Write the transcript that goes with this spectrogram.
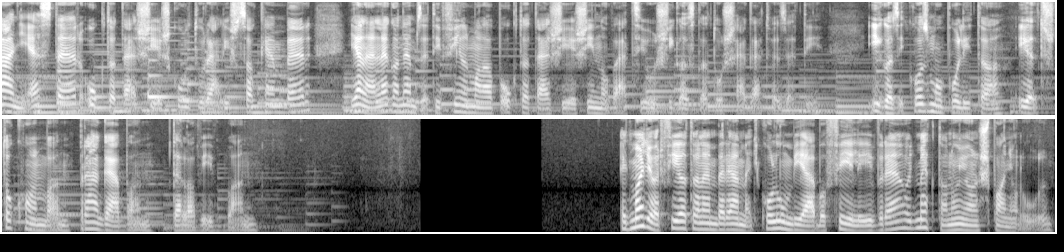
Lányi Eszter, oktatási és kulturális szakember, jelenleg a Nemzeti Filmalap Oktatási és Innovációs Igazgatóságát vezeti. Igazi kozmopolita, élt Stockholmban, Prágában, Tel Avivban. Egy magyar fiatalember elmegy Kolumbiába fél évre, hogy megtanuljon spanyolul.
